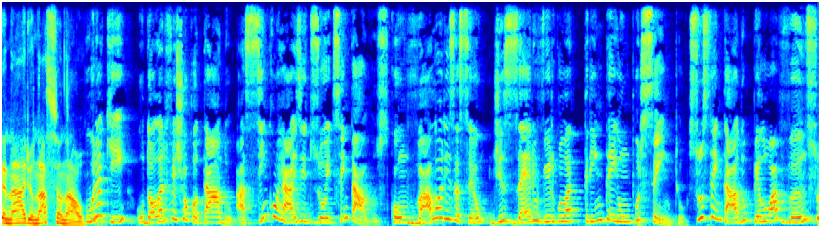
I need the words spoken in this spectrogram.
Cenário nacional. Por aqui, o dólar fechou cotado a R$ 5,18, com valorização de 0,31%, sustentado pelo avanço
